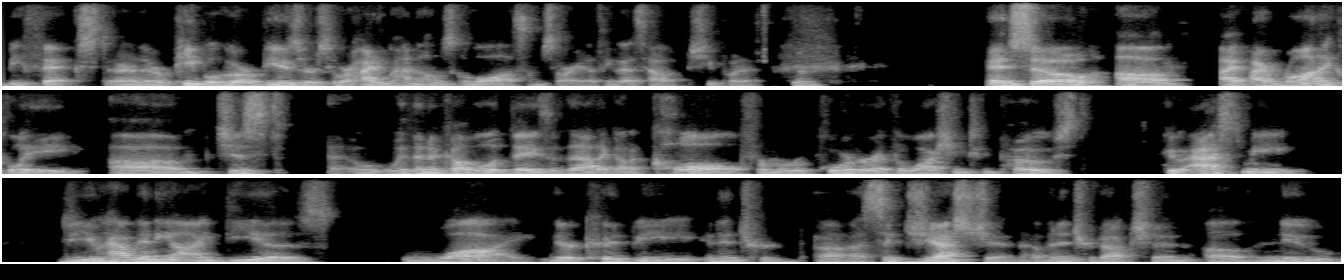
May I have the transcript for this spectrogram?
be fixed or there are people who are abusers who are hiding behind the homeschool laws i'm sorry i think that's how she put it sure. and so um, I, ironically um, just uh, within a couple of days of that i got a call from a reporter at the washington post who asked me do you have any ideas why there could be an intro, uh, a suggestion of an introduction of new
